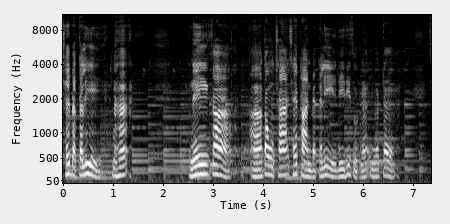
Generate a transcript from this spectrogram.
ใช้แบตเตอรี่นะฮะอันนี้ก็ต้องใช้ใช้ผ่านแบตเตอรี่ดีที่สุดนะอินเวอร์เตอร์โซ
